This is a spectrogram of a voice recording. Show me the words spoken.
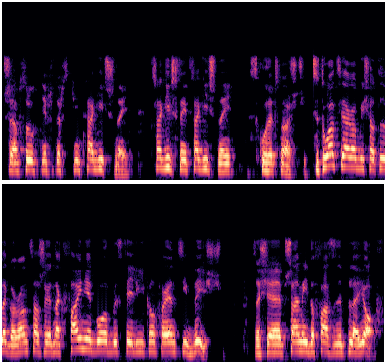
przy absolutnie przede wszystkim tragicznej, tragicznej, tragicznej skuteczności. Sytuacja robi się o tyle gorąca, że jednak fajnie byłoby z tej Ligi Konferencji wyjść. W sensie przynajmniej do fazy play-off.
